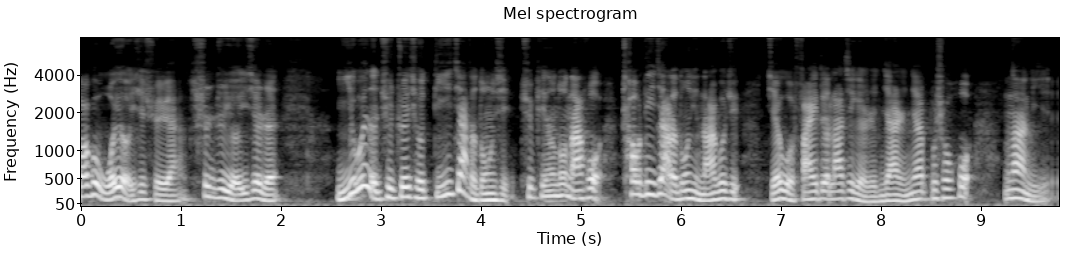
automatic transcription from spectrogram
包括我有一些学员，甚至有一些人一味的去追求低价的东西，去拼多多拿货，超低价的东西拿过去，结果发一堆垃圾给人家，人家不收货，那你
